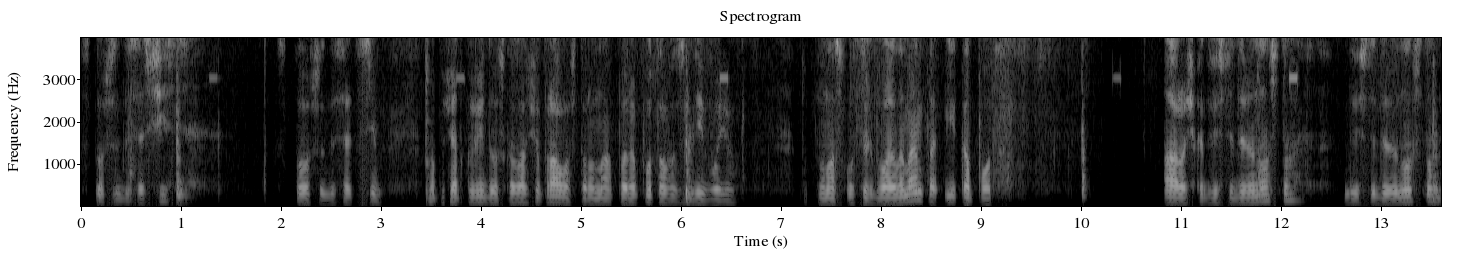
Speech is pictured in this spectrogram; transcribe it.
166, 167. На початку відео сказав, що права сторона перепутав з лівою. Тобто у нас оцих два елемента і капот. Арочка 290, 290,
